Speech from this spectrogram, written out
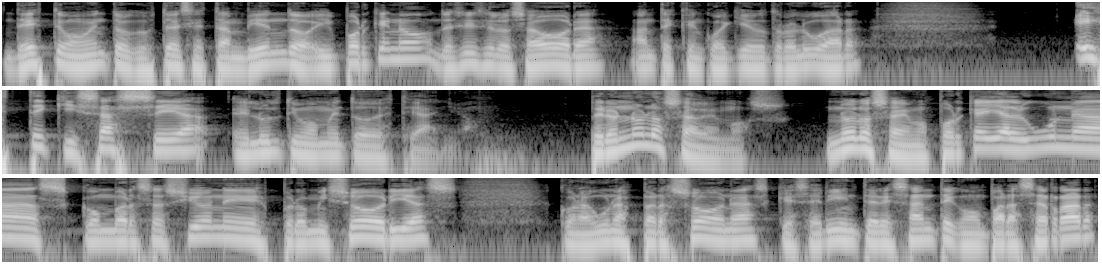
de este momento que ustedes están viendo, y por qué no, decírselos ahora, antes que en cualquier otro lugar, este quizás sea el último método de este año. Pero no lo sabemos, no lo sabemos, porque hay algunas conversaciones promisorias con algunas personas que sería interesante como para cerrar,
